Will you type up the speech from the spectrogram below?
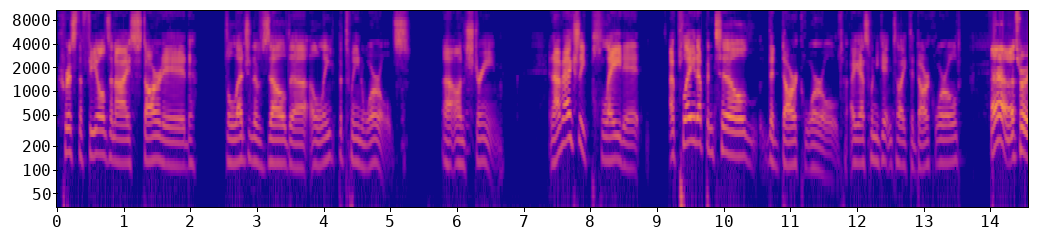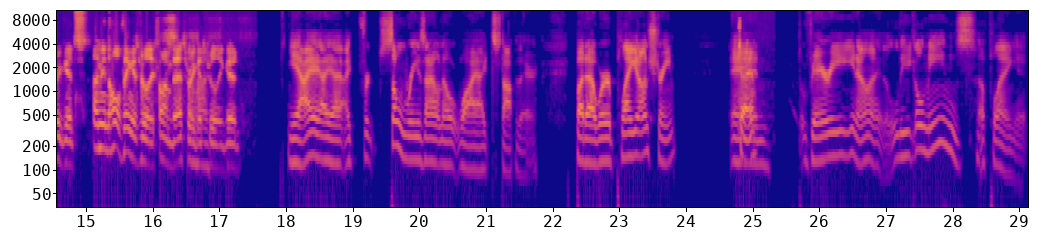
Chris the Fields and I started The Legend of Zelda: A Link Between Worlds uh, on stream. And I've actually played it. I played up until the Dark World. I guess when you get into like the Dark World. Oh, that's where it gets. I mean, the whole thing is really fun, but that's where it Uh-huh. gets really good. Yeah, I, I, uh, I, for some reason, I don't know why I stopped there, but uh, we're playing it on stream, Okay. and very, you know, legal means of playing it.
